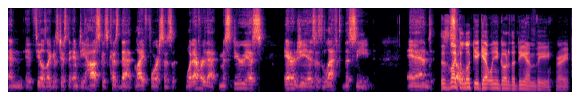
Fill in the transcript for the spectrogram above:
and it feels like it's just an empty husk. It's because that life force is whatever that mysterious energy is, has left the scene. And this is like so, the look you get when you go to the DMV, right?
